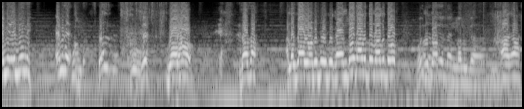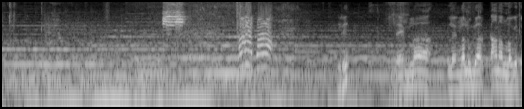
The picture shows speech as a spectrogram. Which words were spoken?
এমি এমি এমি এমি দে। যা। যা আলে যাই ওরে বই বই খাই দো দাঁড়ে তো দাঁড়ে তো ওই তো ধর। লালুলা আয় আয়। রে ল্যাংলা ল্যাংলা লুলার কানার লগে তো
